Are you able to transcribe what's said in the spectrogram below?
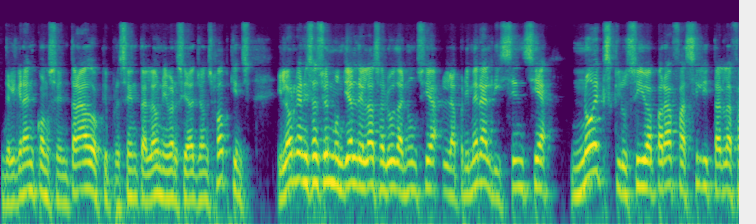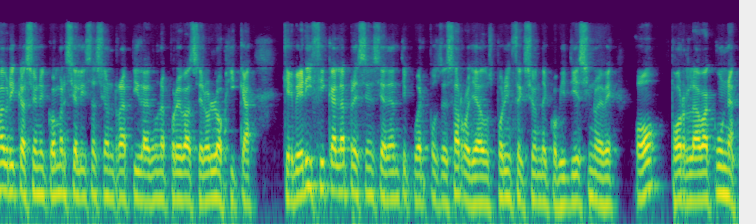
del gran concentrado que presenta la Universidad Johns Hopkins. Y la Organización Mundial de la Salud anuncia la primera licencia no exclusiva para facilitar la fabricación y comercialización rápida de una prueba serológica que verifica la presencia de anticuerpos desarrollados por infección de COVID-19 o por la vacuna.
